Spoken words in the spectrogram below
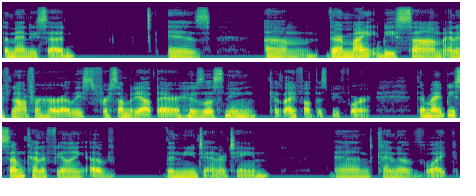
the Mandy said, is um, there might be some, and if not for her, at least for somebody out there who's listening, because I felt this before, there might be some kind of feeling of the need to entertain and kind of like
